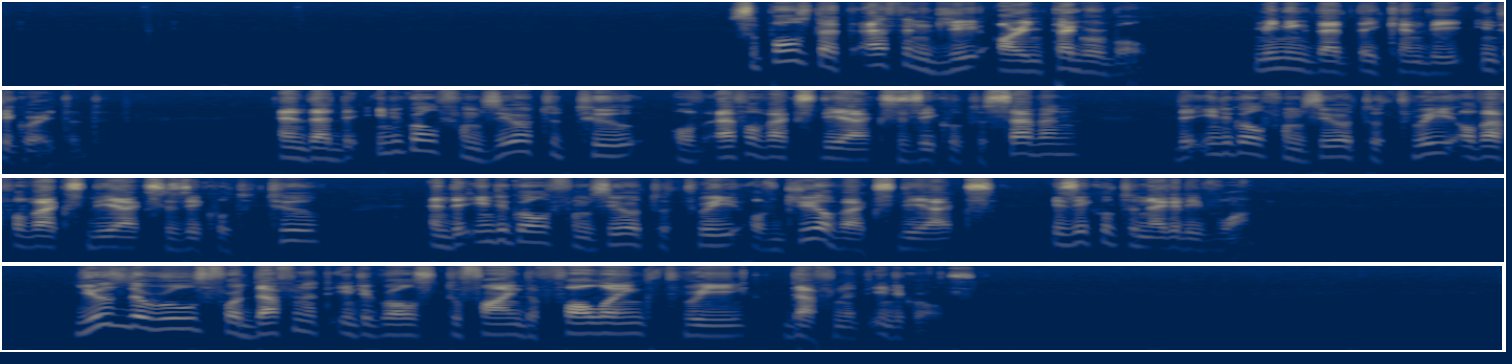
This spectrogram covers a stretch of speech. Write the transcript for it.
Suppose that f and g are integrable, meaning that they can be integrated, and that the integral from 0 to 2 of f of x dx is equal to 7, the integral from 0 to 3 of f of x dx is equal to 2, and the integral from 0 to 3 of g of x dx is equal to negative 1. Use the rules for definite integrals to find the following three definite integrals.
